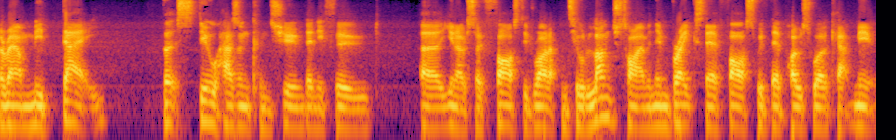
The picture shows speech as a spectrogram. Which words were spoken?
around midday but still hasn't consumed any food? Uh, you know, so fasted right up until lunchtime and then breaks their fast with their post workout meal.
